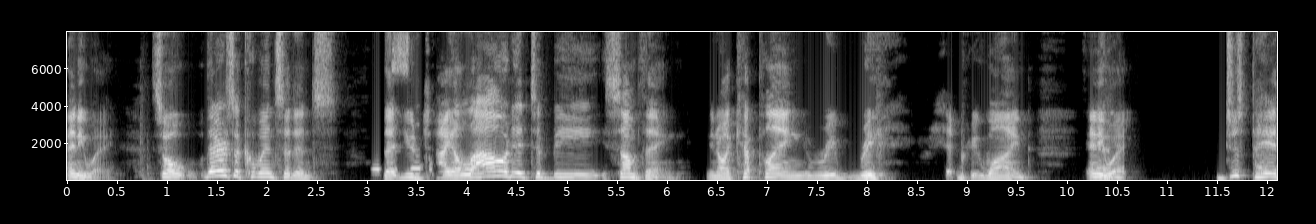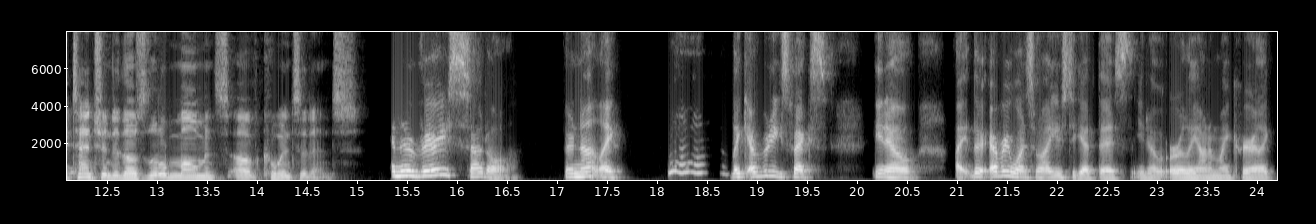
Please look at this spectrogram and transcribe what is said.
Anyway, so there's a coincidence that you I allowed it to be something. You know, I kept playing re, re, rewind. Anyway, just pay attention to those little moments of coincidence. And they're very subtle. They're not like like everybody expects, you know, I, there, every once in a while I used to get this, you know, early on in my career, like,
